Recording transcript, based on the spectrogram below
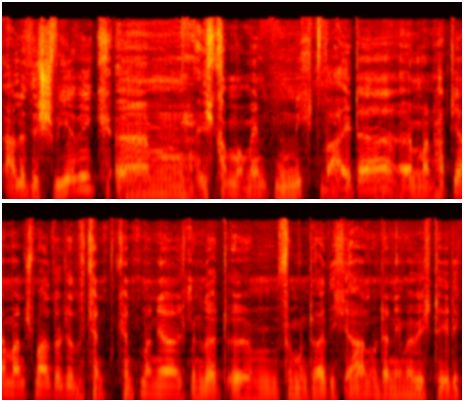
alles ist schwierig. Ähm, ich komme im Moment nicht weiter. Ähm, man hat ja manchmal solche, das kennt, kennt man ja, ich bin seit ähm, 35 Jahren unternehmerisch tätig,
